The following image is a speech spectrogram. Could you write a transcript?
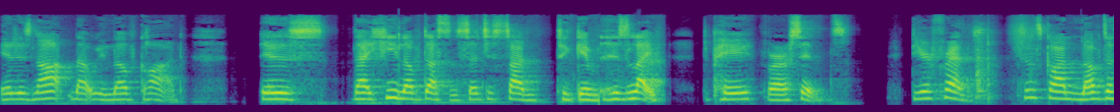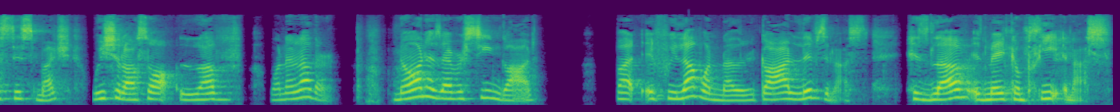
It is not that we love God. It is that he loved us and sent his son to give his life to pay for our sins. Dear friends, since God loved us this much, we should also love one another. No one has ever seen God, but if we love one another, God lives in us. His love is made complete in us.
